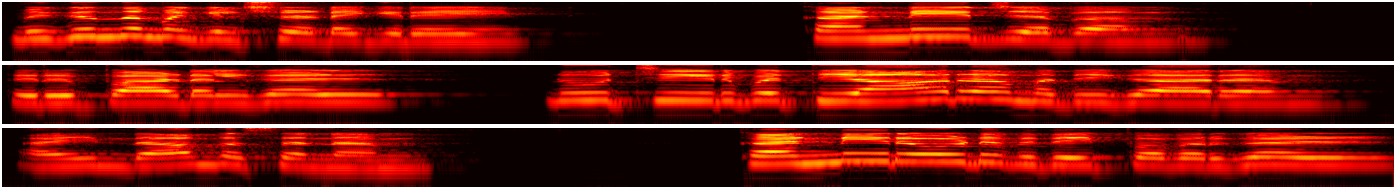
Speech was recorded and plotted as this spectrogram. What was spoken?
மிகுந்த மகிழ்ச்சி அடைகிறேன். கண்ணீர் ஜெபம் திருப்பாடல்கள் நூற்றி இருபத்தி ஆறாம் அதிகாரம் ஐந்தாம் வசனம். கண்ணீரோடு விதைப்பவர்கள்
